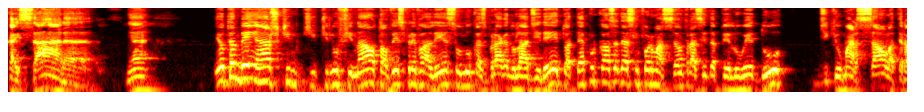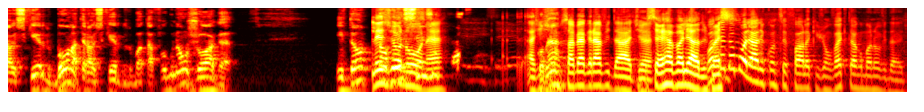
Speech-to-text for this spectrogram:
Caissara, né? Eu também acho que, que, que no final talvez prevaleça o Lucas Braga do lado direito, até por causa dessa informação trazida pelo Edu, de que o Marçal, lateral esquerdo, bom lateral esquerdo do Botafogo, não joga. Então, Lesionou, seja- né? A gente Como é? não sabe a gravidade. É. Isso é reavaliado, Vou mas até dar uma olhada enquanto você fala aqui, João. Vai que tem alguma novidade.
